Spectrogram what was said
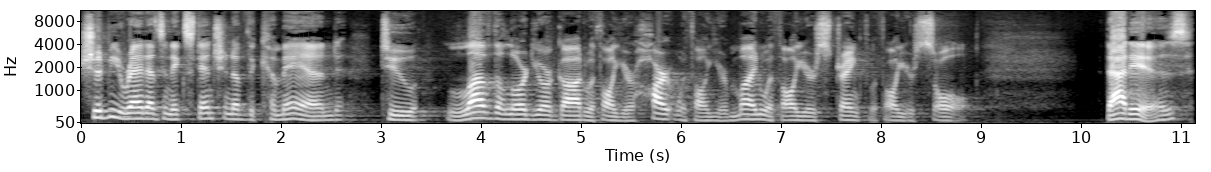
should be read as an extension of the command to love the Lord your God with all your heart, with all your mind, with all your strength, with all your soul. That is,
